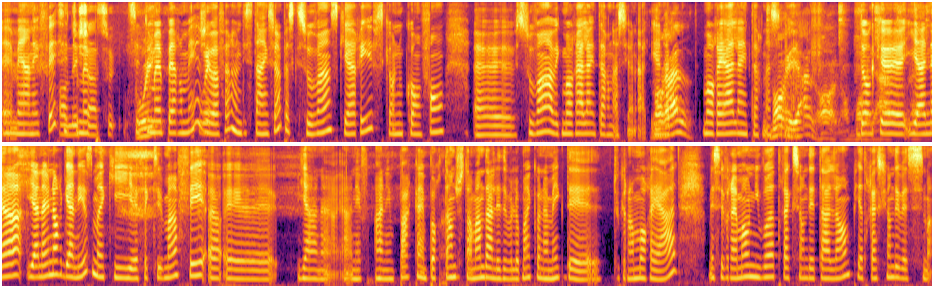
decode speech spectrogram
Eh, mais en effet, si, tu me, chanceux. si Oui. tu me permets, je vais faire une distinction parce que souvent, ce qui arrive, c'est qu'on nous confond euh, souvent avec Montréal International. A- Montréal? Montréal International. Montréal? Oh, non, Donc, Montréal. euh, il y en a, il y en a un organisme qui effectivement fait, euh, euh, il y a un, impact important justement dans le développement économique du Grand Montréal, mais c'est vraiment au niveau attraction des talents puis attraction d'investissement.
